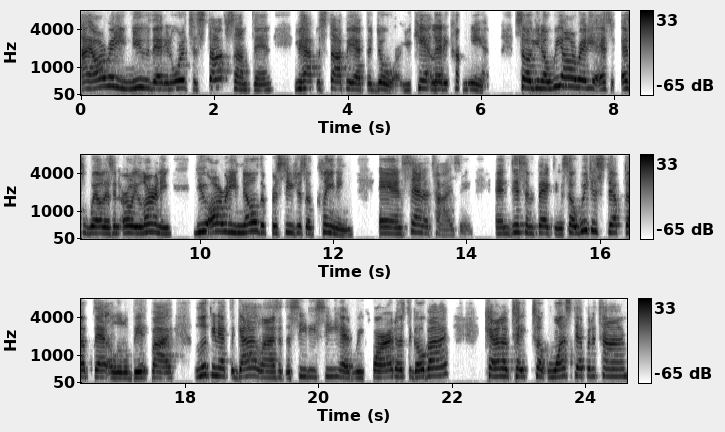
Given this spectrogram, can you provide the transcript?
I already knew that in order to stop something, you have to stop it at the door. You can't let it come in. So, you know, we already, as, as well as in early learning, you already know the procedures of cleaning and sanitizing and disinfecting. So we just stepped up that a little bit by looking at the guidelines that the CDC had required us to go by. Kind of take took one step at a time.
